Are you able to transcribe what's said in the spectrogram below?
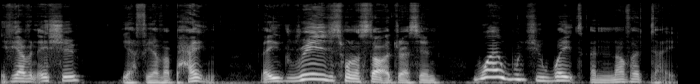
If you have an issue, if you have a pain that you really just want to start addressing, why would you wait another day?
